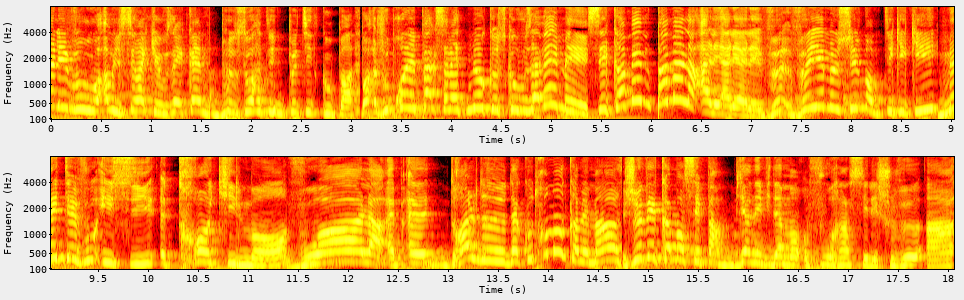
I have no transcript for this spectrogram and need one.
allez-vous? Ah oui, c'est vrai que vous avez quand même besoin d'une petite coupe, hein. Bon, je vous promets pas que ça va être mieux que ce que vous avez, mais c'est quand même pas mal. Allez, allez, allez, ve- veuillez me suivre, mon petit kiki. Mettez-vous ici, euh, tranquillement. Voilà. Euh, euh, drôle d'accoutrement, quand même, hein. Je vais commencer par, bien évidemment, vous rincer les cheveux, hein,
